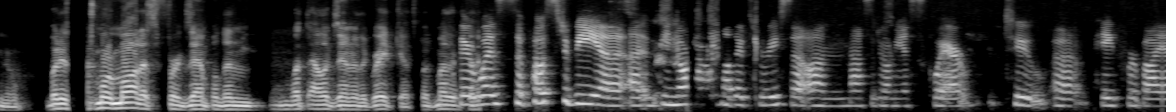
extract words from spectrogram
you know, but it's much more modest, for example, than what Alexander the Great gets. But Mother there Teresa, was supposed to be a, enormous Mother Teresa on Macedonia Square too, uh, paid for by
